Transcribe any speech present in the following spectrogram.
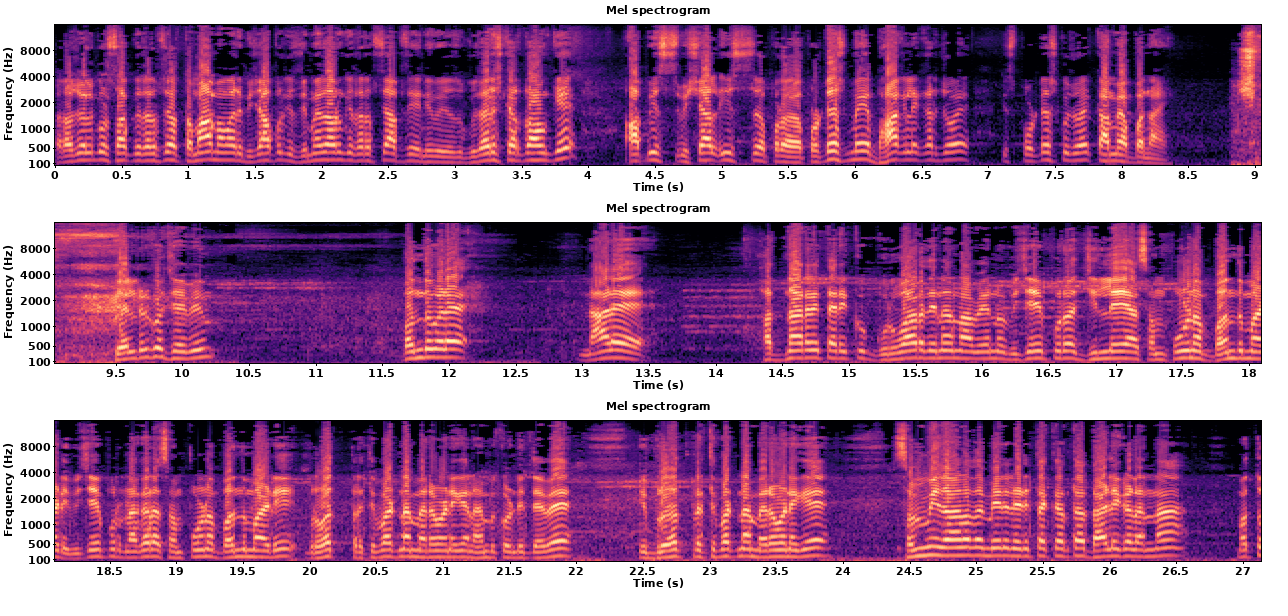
राजू अलगुर साहब की तरफ़ से और तमाम हमारे बीजापुर के जिम्मेदारों की तरफ़ से आपसे गुजारिश करता हूँ कि आप इस विशाल इस प्र- प्रोटेस्ट में भाग लेकर जो है इस प्रोटेस्ट को जो है कामयाब बनाएं ಎಲ್ರಿಗೂ ಜೈ ಭೀಮ್ ಬಂಧುಗಳೇ ನಾಳೆ ಹದಿನಾರನೇ ತಾರೀಕು ಗುರುವಾರ ದಿನ ನಾವೇನು ವಿಜಯಪುರ ಜಿಲ್ಲೆಯ ಸಂಪೂರ್ಣ ಬಂದ್ ಮಾಡಿ ವಿಜಯಪುರ ನಗರ ಸಂಪೂರ್ಣ ಬಂದ್ ಮಾಡಿ ಬೃಹತ್ ಪ್ರತಿಭಟನಾ ಮೆರವಣಿಗೆ ಹಮ್ಮಿಕೊಂಡಿದ್ದೇವೆ ಈ ಬೃಹತ್ ಪ್ರತಿಭಟನಾ ಮೆರವಣಿಗೆ ಸಂವಿಧಾನದ ಮೇಲೆ ನಡೀತಕ್ಕಂಥ ದಾಳಿಗಳನ್ನು ಮತ್ತು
